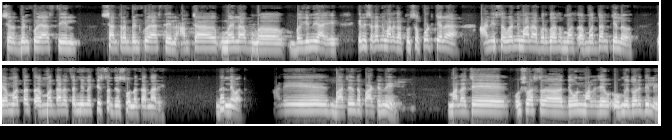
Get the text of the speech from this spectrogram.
शरद बेंडकुळे असतील शांताराम बेंडकुळे असतील आमच्या महिला भगिनी आहे यांनी सगळ्यांनी मला घरातून सपोर्ट केला आणि सगळ्यांनी मला बरोबर असं मत- मतदान केलं. या मतात मतदानाचं मी नक्कीच संदेश सोनं करणार आहे. धन्यवाद. आणि भारतीय जनता पार्टीने मला जे विश्वास देऊन मला जे उमेदवारी दिली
